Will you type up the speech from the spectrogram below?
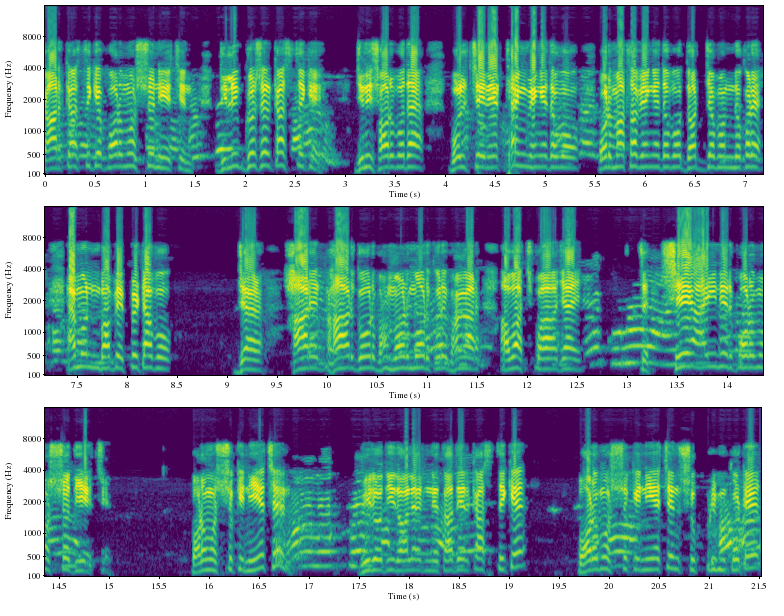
কার কাছ থেকে পরামর্শ নিয়েছেন? দিলীপ ঘোষের কাছ থেকে? যিনি সর্বদা বলছেন, এর ঠ্যাং ভেঙে দেবো, ওর মাথা ভেঙে দেবো, দরজা বন্ধ করে এমনভাবে পেটাবো যা হাড়ের হাড় গোড় মরমর করে ভাঙার আওয়াজ পাওয়া যায়। সে- আইনের পরামর্শ দিয়েছে। পরামর্শ কি নিয়েছেন? বিরোধী দলের নেতাদের কাছ থেকে পরামর্শ কি নিয়েছেন? সুপ্রিম কোর্টের?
